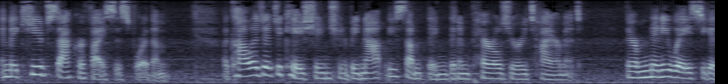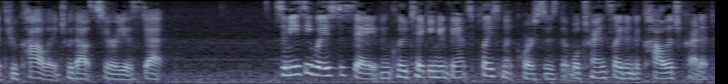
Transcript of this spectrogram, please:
and make huge sacrifices for them, a college education should be not be something that imperils your retirement. There are many ways to get through college without serious debt. Some easy ways to save include taking advanced placement courses that will translate into college credit,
